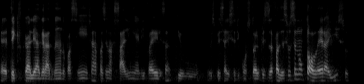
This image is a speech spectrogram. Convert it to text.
É, ter que ficar ali agradando o paciente, ah, fazendo uma salinha ali para ele, sabe? Que o, o, especialista de consultório precisa fazer. Se você não tolera isso,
